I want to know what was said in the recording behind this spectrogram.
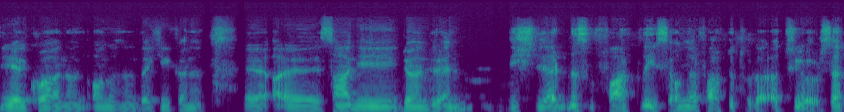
yelkoğanın, onun dakikanın, e, e, saniyeyi döndüren dişliler nasıl farklıysa, onlar farklı turlar atıyorsa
